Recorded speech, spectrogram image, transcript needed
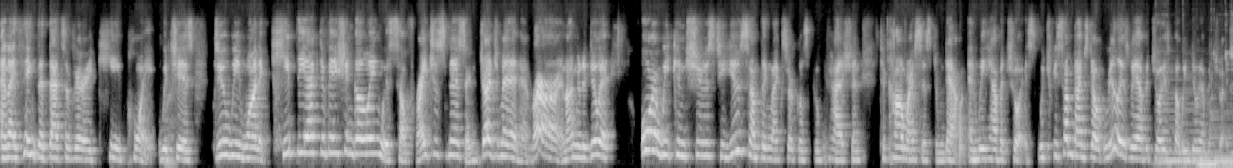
And I think that that's a very key point, which is, do we want to keep the activation going with self-righteousness and judgment and, "Rah, and I'm going to do it? Or we can choose to use something like circles of compassion to calm our system down. And we have a choice, which we sometimes don't realize we have a choice, but we do have a choice.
